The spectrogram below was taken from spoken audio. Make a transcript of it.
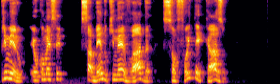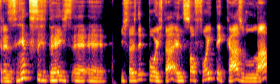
Primeiro, eu comecei sabendo que Nevada só foi ter caso 310 é, é, estádios depois, tá? Ele só foi ter caso lá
